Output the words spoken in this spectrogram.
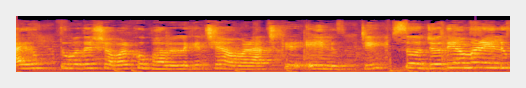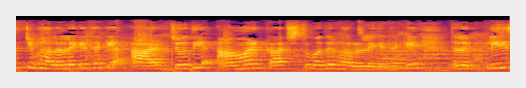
I hope তোমাদের সবার খুব ভালো লেগেছে আমার আজকের এই লুকটি সো যদি আমার এই লুকটি ভালো লেগে থাকে, আর যদি আমার কাজ তোমাদের ভালো লেগে থাকে, তাহলে প্লিজ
